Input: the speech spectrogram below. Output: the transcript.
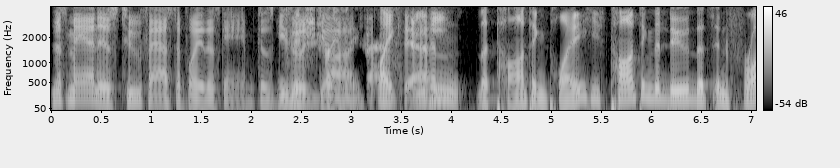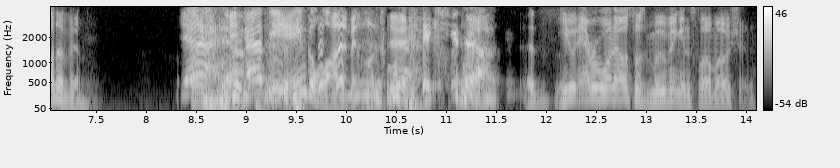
this man is too fast to play this game because He's good extremely God, fast. Like yeah. even the taunting play, he's taunting the dude that's in front of him. Yeah, he had the angle on him. It looked Yeah. like. yeah. It's he everyone else was moving in slow motion.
